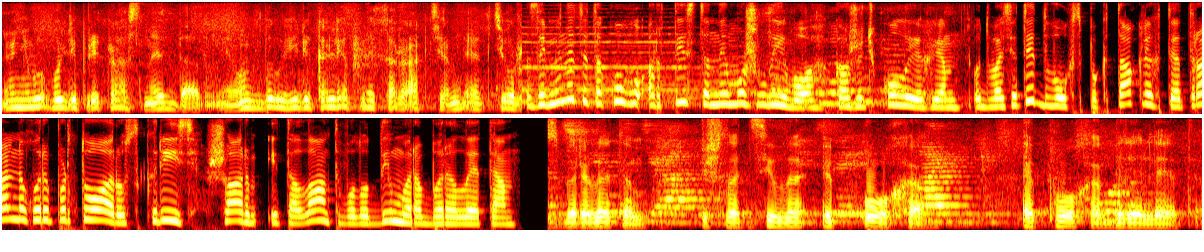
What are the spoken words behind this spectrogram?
У него были прекрасные данные. Он был великолепный характерный актер. Замінити такого артиста неможливо, кажуть колеги. У 22 спектаклях театрального репертуару скрізь шарм і талант Володимира Берелета. З Берелетом пішла ціла епоха, епоха Берелета.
